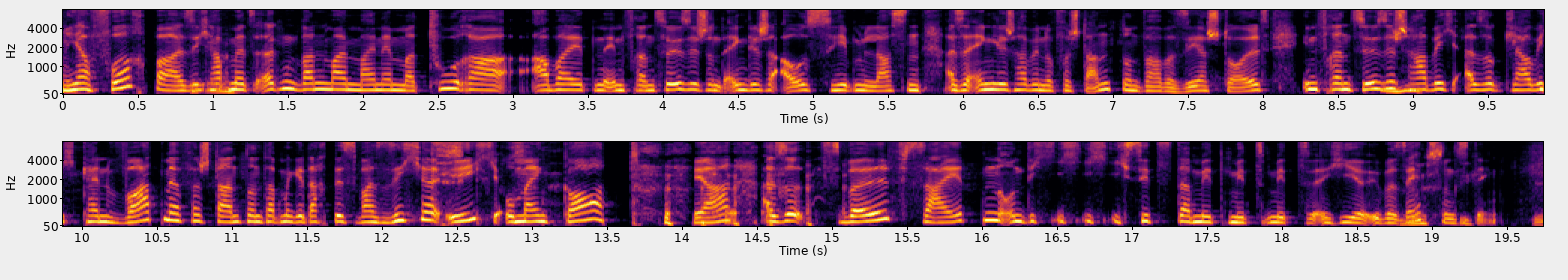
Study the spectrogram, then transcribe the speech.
Ja, furchtbar. Also ich ja. habe mir jetzt irgendwann mal meine Matura-Arbeiten in Französisch und Englisch ausheben lassen. Also Englisch habe ich nur verstanden und war aber sehr stolz. In Französisch mhm. habe ich also, glaube ich, kein Wort mehr verstanden und habe mir gedacht, das war sicher ich. Oh mein Gott. Ja, also zwölf Seiten und ich, ich, ich, ich sitze damit mit, mit hier Übersetzungsding. Ja.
